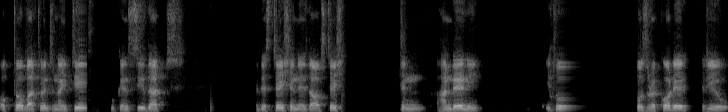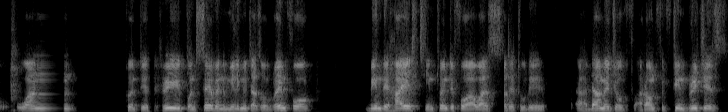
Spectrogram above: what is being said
October 2019, we can see that the station is our station Handeni. It was recorded 123.7 millimeters of rainfall, being the highest in 24 hours to the uh, damage of around 15 bridges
